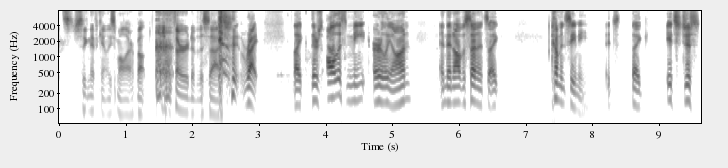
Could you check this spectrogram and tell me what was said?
It's significantly smaller, about a third of the size. right. Like there's all this meat early on, and then all of a sudden it's like come and see me. It's like it's just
